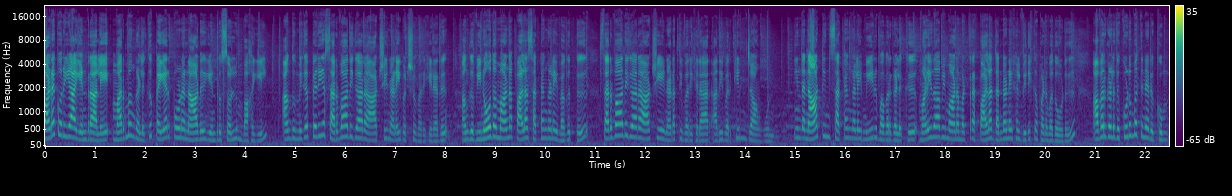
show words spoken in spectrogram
வடகொரியா என்றாலே மர்மங்களுக்கு பெயர் போன நாடு என்று சொல்லும் வகையில் அங்கு மிகப்பெரிய சர்வாதிகார ஆட்சி நடைபெற்று வருகிறது. அங்கு வினோதமான பல சட்டங்களை வகுத்து சர்வாதிகார ஆட்சியை நடத்தி வருகிறார் அதிபர் கிம் ஜாங் உன் இந்த நாட்டின் சட்டங்களை மீறுபவர்களுக்கு மனிதாபிமானமற்ற பல தண்டனைகள் விதிக்கப்படுவதோடு அவர்களது குடும்பத்தினருக்கும்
